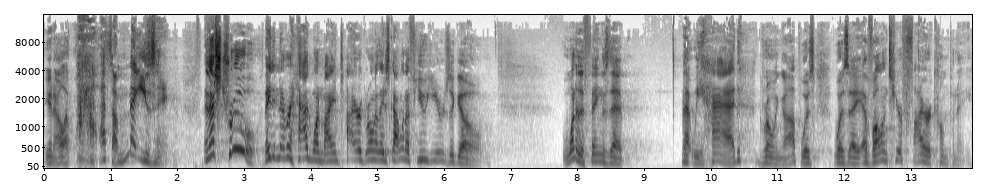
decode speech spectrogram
You know, like, wow, that's amazing. And that's true. They never had one my entire growing up. They just got one a few years ago. One of the things that, that we had growing up was, was a, a volunteer fire company.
